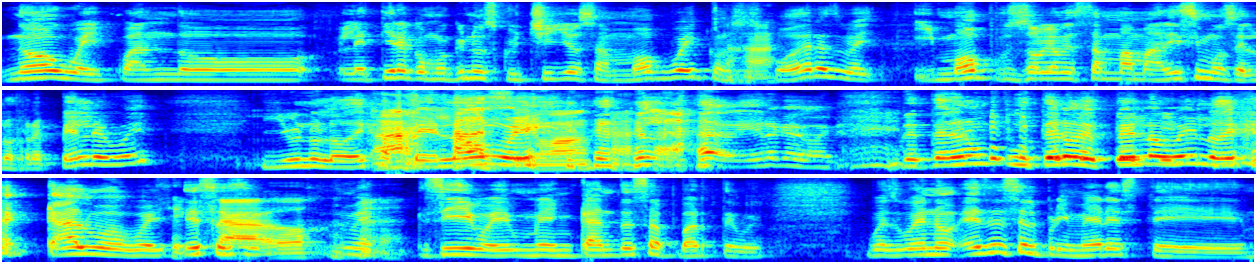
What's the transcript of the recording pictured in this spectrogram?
No, güey, cuando le tira como que unos cuchillos a Mob, güey, con sus poderes, güey. Y Mob, pues obviamente está mamadísimo, se los repele, güey. Y uno lo deja Ah, pelón, güey. Simón. la verga, güey. De tener un putero de pelo, güey, lo deja calvo, güey. Eso sí, cagó. me- sí, güey, me encanta esa parte, güey. Pues bueno, ese es el primer, este...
